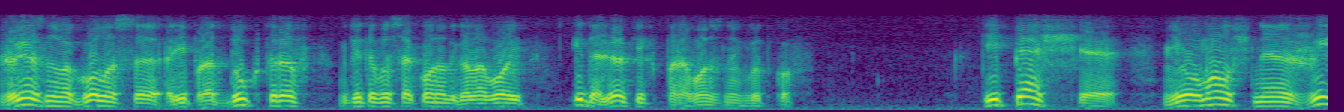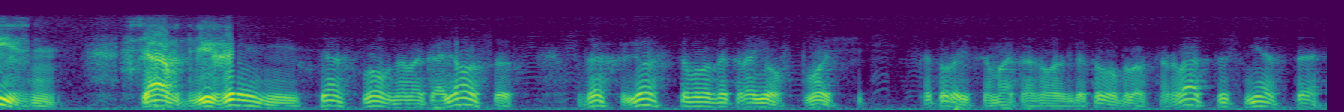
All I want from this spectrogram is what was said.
железного голоса репродукторов где-то высоко над головой и далеких паровозных гудков. Кипящая Неумолчная жизнь, вся в движении, вся словно на колесах, захлестывала до краев площадь, которая сама, казалось, готова была сорваться с места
